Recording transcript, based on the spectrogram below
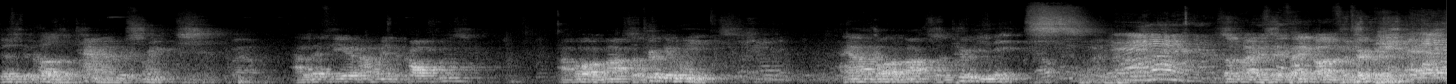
just because of time restraints. I left here and I went to Kaufman's. I bought a box of turkey wings. And I bought a box of turkey necks. Somebody said, thank God for turkey.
